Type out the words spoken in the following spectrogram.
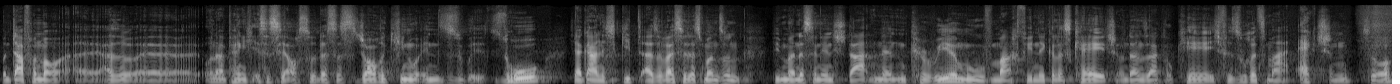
Und davon mal, äh, also äh, unabhängig ist es ja auch so, dass es Genre-Kino in so, so, ja gar nicht gibt. Also weißt du, dass man so ein, wie man das in den Staaten nennt, einen Career-Move macht wie Nicolas Cage und dann sagt, okay, ich versuche jetzt mal Action, so.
